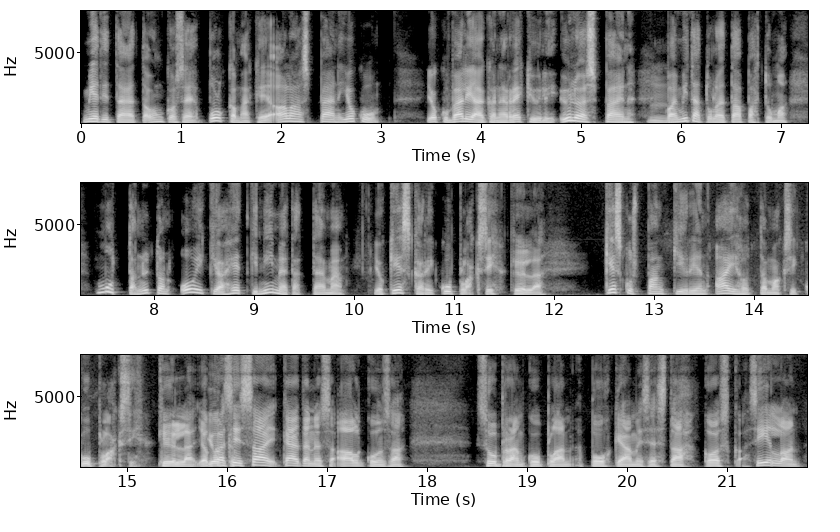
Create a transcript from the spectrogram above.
mietitään, että onko se pulkkamäkeä alaspäin, joku, joku väliaikainen rekyyli ylöspäin mm. vai mitä tulee tapahtumaan. Mutta nyt on oikea hetki nimetä tämä jo keskarikuplaksi. Kyllä. Keskuspankkiirien aiheuttamaksi kuplaksi. Kyllä, joka jotka... siis sai käytännössä alkunsa subprime-kuplan puhkeamisesta, koska silloin –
